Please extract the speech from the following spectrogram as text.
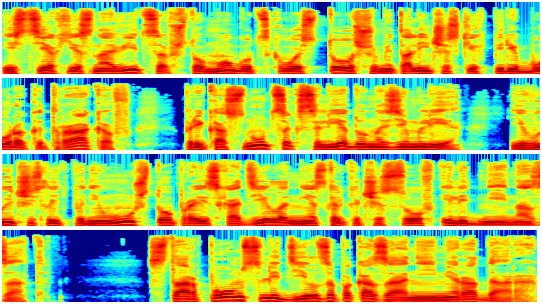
Из тех ясновидцев, что могут сквозь толщу металлических переборок и траков прикоснуться к следу на земле и вычислить по нему, что происходило несколько часов или дней назад. Старпом следил за показаниями радара.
